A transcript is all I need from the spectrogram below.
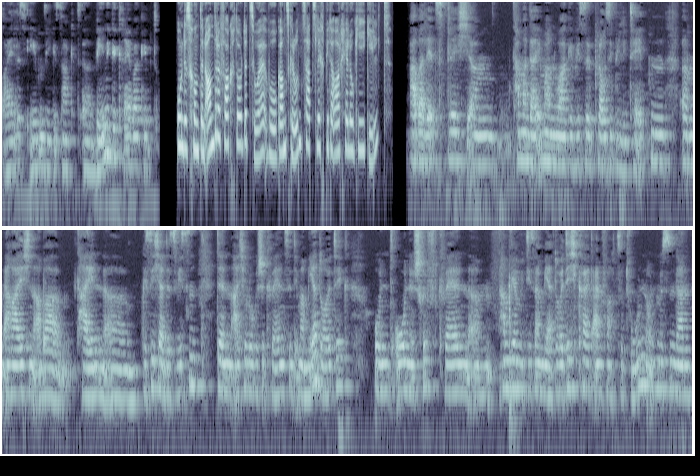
weil es eben, wie gesagt, äh, wenige Gräber gibt und es kommt ein anderer Faktor dazu, wo ganz grundsätzlich bei der Archäologie gilt. Aber letztlich ähm, kann man da immer nur gewisse Plausibilitäten ähm, erreichen, aber kein äh, gesichertes Wissen, denn archäologische Quellen sind immer mehrdeutig und ohne Schriftquellen ähm, haben wir mit dieser Mehrdeutigkeit einfach zu tun und müssen dann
